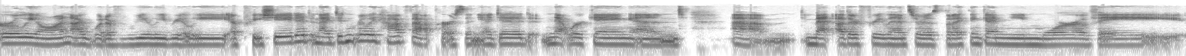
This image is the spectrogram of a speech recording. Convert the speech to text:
early on i would have really really appreciated and i didn't really have that person i did networking and um, met other freelancers but i think i need more of a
